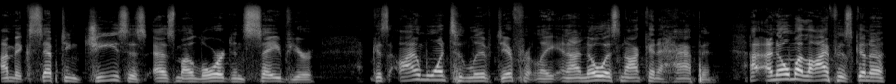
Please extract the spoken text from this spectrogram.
I'm accepting Jesus as my Lord and Savior because I want to live differently, and I know it's not going to happen. I know my life is going to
